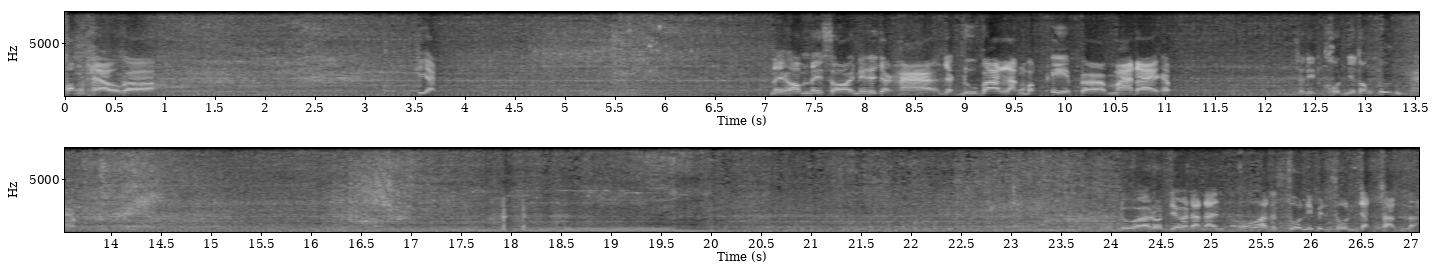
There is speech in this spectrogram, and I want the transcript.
ห้องแถวก็เพียบ ในห้อมในซอยนี่ถ้าอยากหา อยากดูบ้านหลังบักเอฟก็มาได้ครับ ชนิดคนจะต้องอึ้งนะครับดูว่ารถเยอะขนาดไหนโอ้อาจจะโซนนี้เป็นโซนจัดสรรเหรอ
